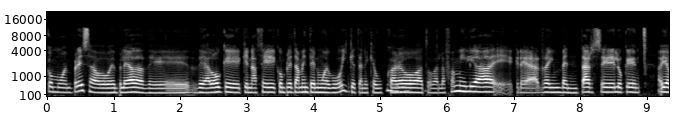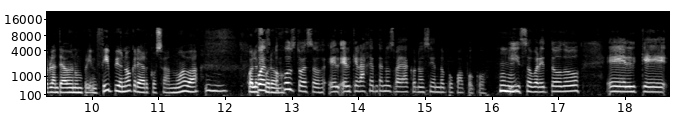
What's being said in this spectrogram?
como empresa o empleada de, de algo que, que, nace completamente nuevo y que tenéis que buscar a toda la familia, eh, crear, reinventarse lo que había planteado en un principio, ¿no? Crear cosas nuevas. ¿Cuáles pues fueron? justo eso, el, el, que la gente nos vaya conociendo poco a poco y sobre todo el que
